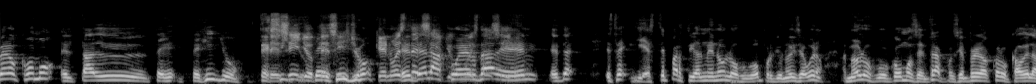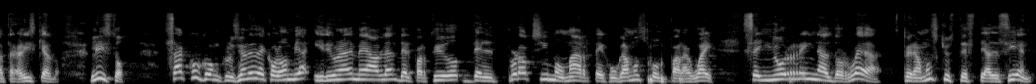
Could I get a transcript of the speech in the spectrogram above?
Pero como el tal Te- Tejillo, Tecillo, Tecillo, Tecillo, que no es de la Tecillo, no es cuerda de él. es de- este, y este partido al menos lo jugó porque uno dice, bueno, al menos lo jugó como central, pues siempre lo ha colocado de lateral izquierdo. Listo. Saco conclusiones de Colombia y de una vez me hablan del partido del próximo martes. Jugamos con Paraguay. Señor Reinaldo Rueda, esperamos que usted esté al 100.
